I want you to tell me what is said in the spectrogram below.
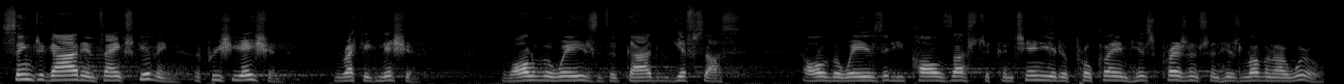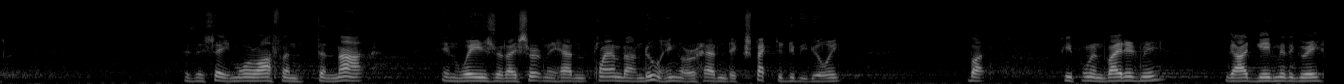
Sing to God in thanksgiving, appreciation, recognition of all of the ways that God gifts us, all of the ways that He calls us to continue to proclaim His presence and His love in our world. As I say, more often than not, in ways that I certainly hadn't planned on doing or hadn't expected to be doing. But people invited me. God gave me the grace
